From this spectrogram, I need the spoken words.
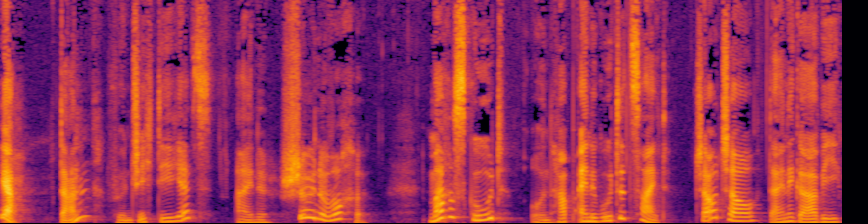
Ja, dann wünsche ich dir jetzt eine schöne Woche. Mach es gut und hab eine gute Zeit. Ciao, ciao, deine Gabi.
